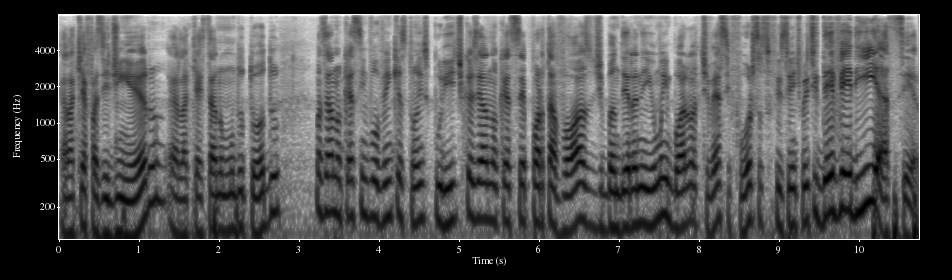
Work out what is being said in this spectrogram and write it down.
ela quer fazer dinheiro, ela quer estar no mundo todo, mas ela não quer se envolver em questões políticas e ela não quer ser porta-voz de bandeira nenhuma, embora ela tivesse força suficiente para isso, e deveria ser.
